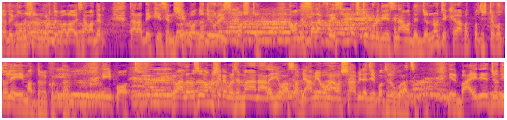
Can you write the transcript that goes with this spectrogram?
যাদেরকে অনুসরণ করতে বলা হয়েছে আমাদের, তারা দেখিয়েছেন, সে পদ্ধতিগুলো স্পষ্ট। আমাদের সালাফরা স্পষ্ট করে দিয়েছেন আমাদের জন্য যে খেলাফত প্রতিষ্ঠা করতে হলে এই মাধ্যমে করতে হবে। এই পথ। এবং আল্লাহ রসুল সেটা বলেছেন, মা না আলাহি আসাবি আমি এবং আমার সাহাবিরা যে পথের উপর আছে। এর বাইরে যদি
